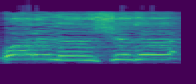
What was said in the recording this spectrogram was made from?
Watermelon sugar.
